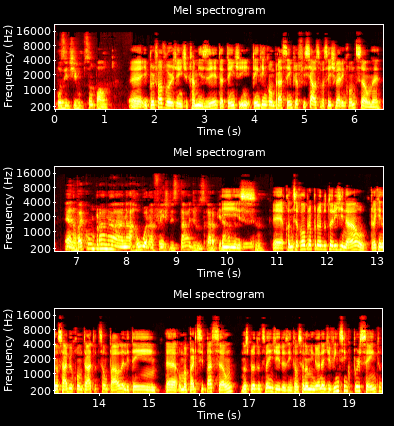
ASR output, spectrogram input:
positivo pro São Paulo. É, e por favor, gente, camiseta, tente, tentem comprar sempre oficial, se vocês tiverem condição, né? É, não vai comprar na, na rua, na frente do estádio, os caras piratas. Isso. É, quando você compra produto original, pra quem não sabe, o contrato de São Paulo ele tem é, uma participação nos produtos vendidos. Então, se eu não me engano, é de 25%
